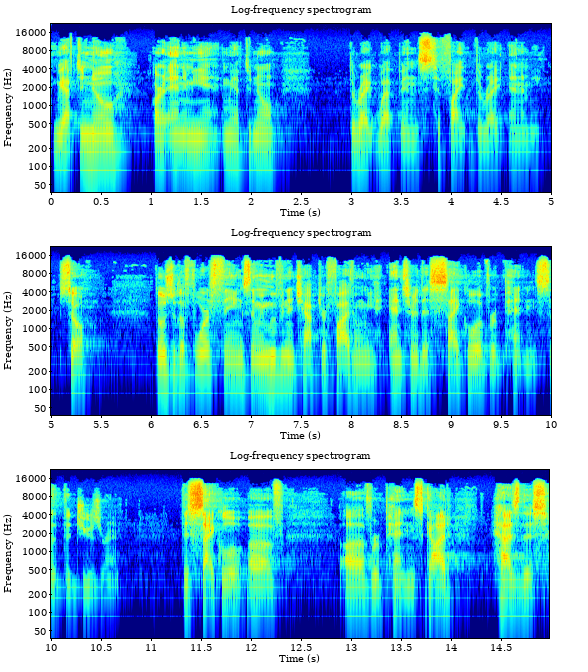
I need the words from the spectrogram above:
We have to know our enemy, and we have to know the right weapons to fight the right enemy. So, those are the four things. Then we move into chapter five, and we enter this cycle of repentance that the Jews are in. This cycle of, of repentance. God has this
